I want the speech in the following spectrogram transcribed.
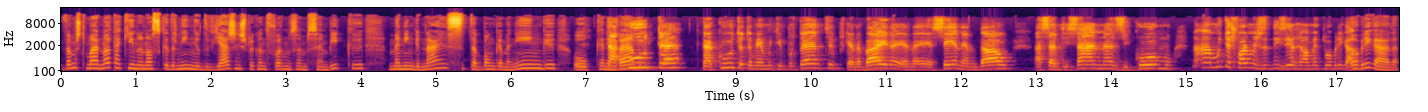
Vamos tomar nota aqui no nosso caderninho de viagens para quando formos a Moçambique, Maning Nice, Tabonga Maning ou Canibambo. Tacuta, Tacuta também é muito importante, porque é na Beira, é na é Sena, é Ndau, a Santissana, Zicomo. Há muitas formas de dizer realmente o obrigado. Obrigada.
